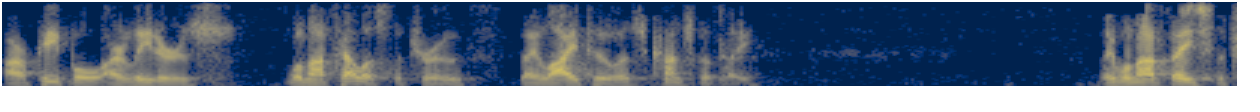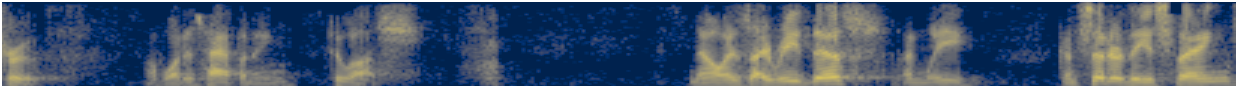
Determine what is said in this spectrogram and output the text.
Our people, our leaders, will not tell us the truth. They lie to us constantly. They will not face the truth of what is happening to us. Now, as I read this and we consider these things,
